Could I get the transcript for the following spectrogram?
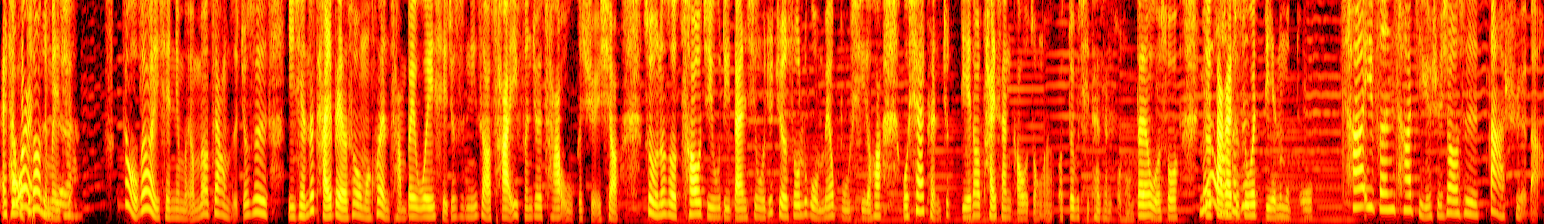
欸，但我不知道你们以前。但我不知道以前你们有没有这样子，就是以前在台北的时候，我们会很常被威胁，就是你只要差一分就会差五个学校，所以我那时候超级无敌担心，我就觉得说，如果我没有补习的话，我现在可能就跌到泰山高中了。哦，对不起，泰山高中，但是我说，就大概就是会跌那么多。啊、差一分差几个学校是大学吧？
